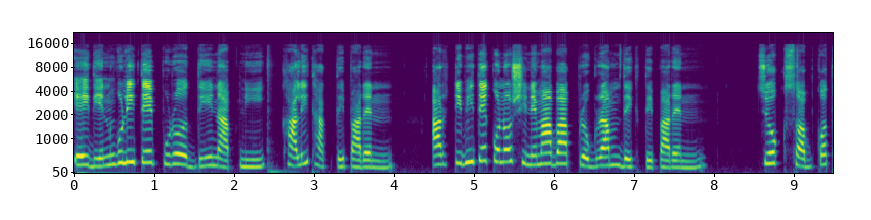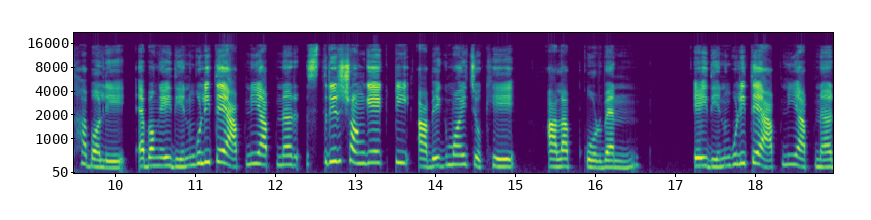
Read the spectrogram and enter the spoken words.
এই দিনগুলিতে পুরো দিন আপনি খালি থাকতে পারেন। আর টিভিতে কোনো সিনেমা বা প্রোগ্রাম দেখতে পারেন। চোখ সব কথা বলে এবং এই দিনগুলিতে আপনি আপনার স্ত্রীর সঙ্গে একটি আবেগময় চোখে আলাপ করবেন। এই দিনগুলিতে আপনি আপনার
